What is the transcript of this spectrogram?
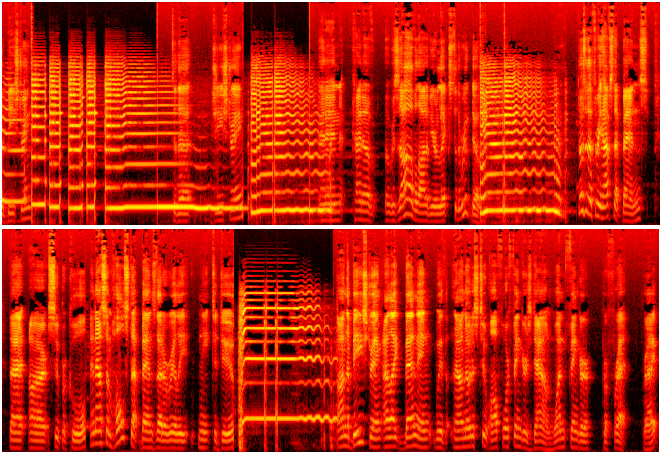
the B string. To the G string. And then kind of resolve a lot of your licks to the root note. Those are the three half step bends that are super cool. And now some whole step bends that are really neat to do. On the B string, I like bending with, now notice too, all four fingers down, one finger per fret, right?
